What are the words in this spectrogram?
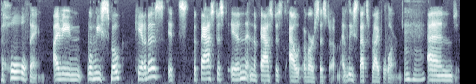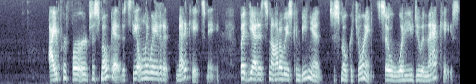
the whole thing. I mean, when we smoke cannabis, it's the fastest in and the fastest out of our system. At least that's what I've learned Mm-hmm. and I prefer to smoke it. It's the only way that it medicates me. But yet it's not always convenient to smoke a joint. So what do you do in that case?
